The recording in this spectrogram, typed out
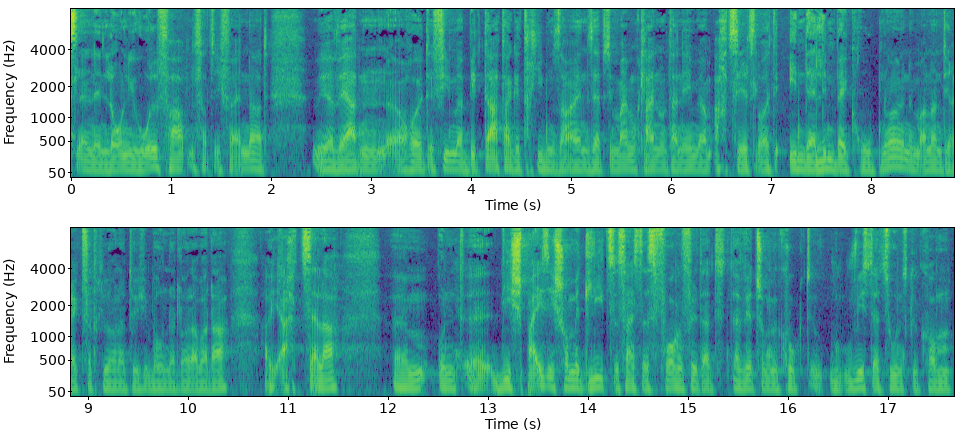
Einzelnen, den Lonely Wolf haben. Das hat sich verändert. Wir werden äh, heute viel mehr Big Data getrieben sein. Selbst in meinem kleinen Unternehmen, wir haben acht Sales-Leute in der Limbeck Group. Ne? In einem anderen Direktvertrieb natürlich über 100 Leute, aber da habe ich acht Seller. Ähm, und äh, die speise ich schon mit Leads, das heißt, das ist vorgefiltert, da wird schon geguckt, wie ist der zu uns gekommen,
